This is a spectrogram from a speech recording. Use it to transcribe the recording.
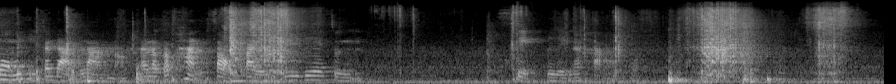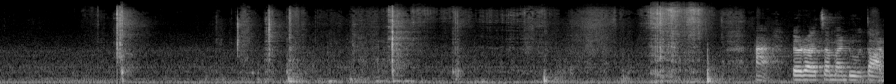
มองไม่เห็นกระดาษลังเนาะแล้วเราก็พันต่อไปเรื่อยๆจนเสร็จเลยนะคะอะเดี๋ยวเราจะมาดูตอน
